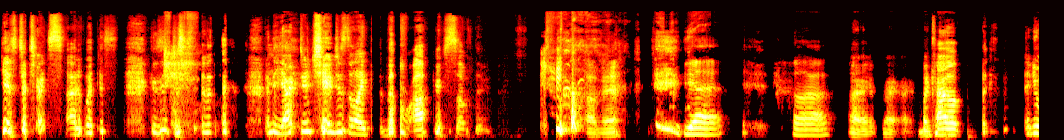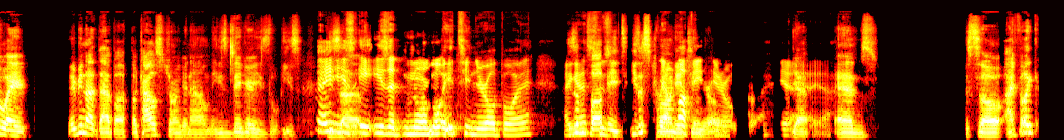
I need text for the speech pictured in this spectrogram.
he has to turn sideways because he just and the actor changes to like the rock or something. Oh man. yeah. Uh, All right, all right, all right. But Kyle, anyway, maybe not that buff, but Kyle's stronger now. He's bigger. He's he's yeah, he's he's uh a, he's a normal eighteen year old boy, I he's a buff. Eight, he's a strong buff eighteen year old. year old boy. Yeah, Yeah, yeah, yeah. and so I feel like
